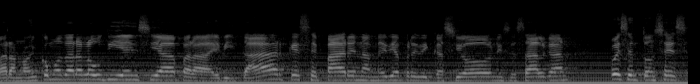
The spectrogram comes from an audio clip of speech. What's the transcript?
para no incomodar a la audiencia, para evitar que se paren a media predicación y se salgan, pues entonces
